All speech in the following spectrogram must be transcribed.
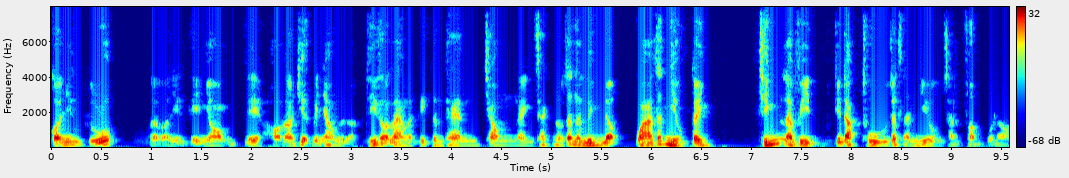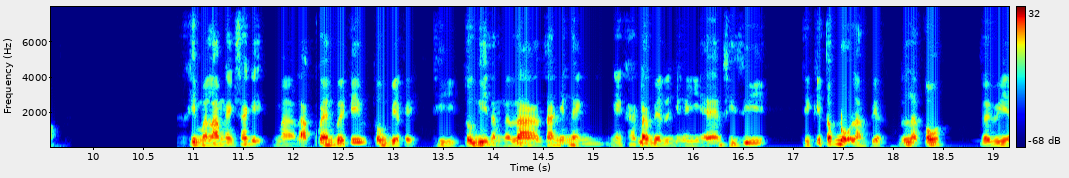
có những group và có những cái nhóm để họ nói chuyện với nhau nữa. Thì rõ ràng là cái content trong ngành sách nó rất là linh động qua rất nhiều kênh. Chính là vì cái đặc thù rất là nhiều sản phẩm của nó khi mà làm ngành sách ấy, mà đã quen với cái công việc ấy, thì tôi nghĩ rằng là ra ra những ngành ngành khác đặc biệt là những ngành như FMCG ấy, thì cái tốc độ làm việc rất là tốt. Bởi vì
